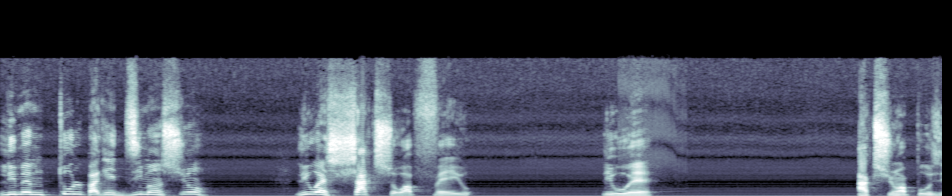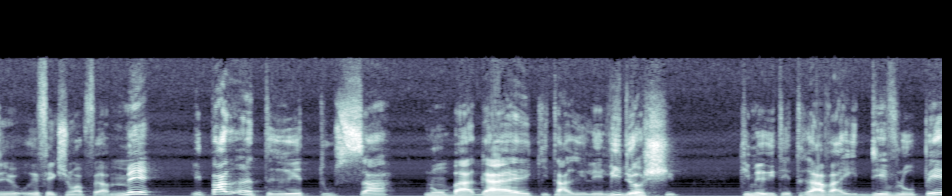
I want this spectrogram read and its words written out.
lui même tout le pas dimension. Li wè chak so ap fè yo, li wè aksyon ap pose yo, refleksyon ap fè yo, me li pa rentre tout sa non bagay ki ta rele leadership, ki merite travay, devlopè,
